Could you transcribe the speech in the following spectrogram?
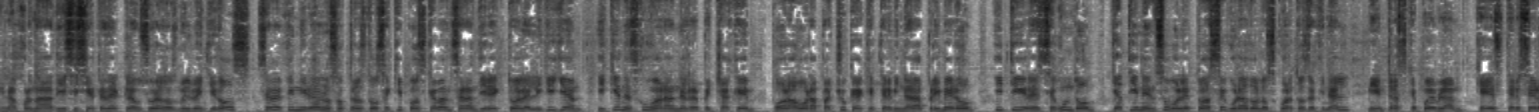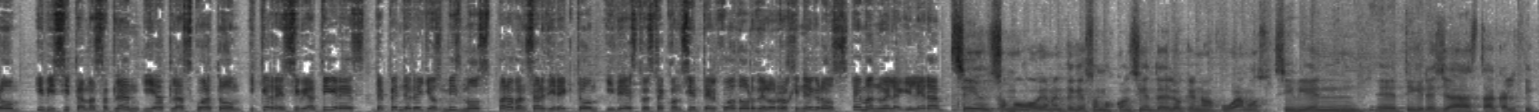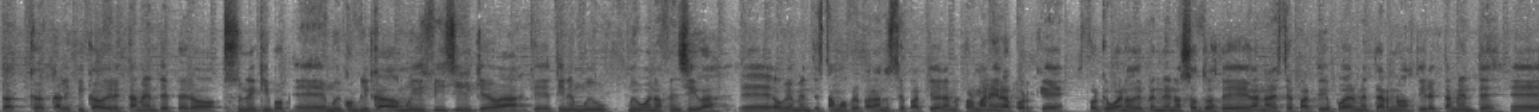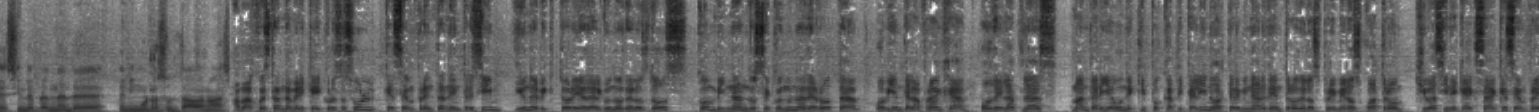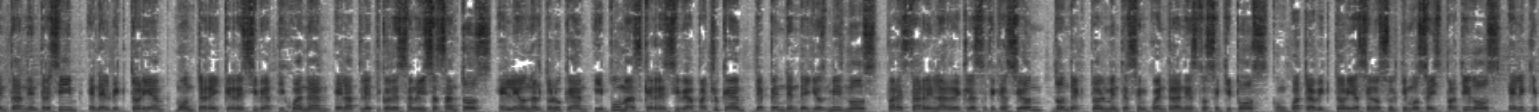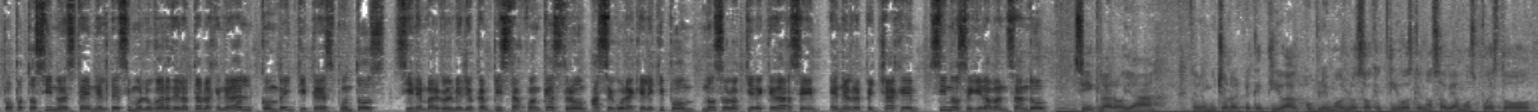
En la jornada 17 de clausura 2022 se definirán los otros dos equipos que avanzarán directo a la liguilla y quienes jugarán el repechaje. Por ahora Pachuca que terminará primero y Tigres segundo ya tienen su boleto asegurado a los cuartos de final, mientras que Puebla, que es tercero y visita Mazatlán y Atlas cuarto y que recibe a Tigres, depende de ellos mismos para avanzar directo y de esto está consciente el jugador de los rojinegros, Emanuel Aguilera. Sí, somos obviamente que somos conscientes de lo que nos jugamos, si bien eh, Tigres ya está califica- ca- calificado directamente, pero es un equipo eh, muy complicado, muy difícil, que, va, que tiene muy, muy buena ofensiva. Eh, obviamente estamos preparando este partido de la mejor manera porque, porque bueno, depende de nosotros de ganar este partido y poder meternos directamente eh, sin depender de, ningún resultado. ¿no? Abajo están América y Cruz Azul, que se enfrentan entre sí, y una victoria de alguno de los dos, combinándose con una derrota, o bien de la Franja o del Atlas, mandaría un equipo capitalino a terminar dentro de los primeros cuatro. Chivas y Necaxa, que se enfrentan entre sí en el Victoria, Monterrey, que recibe a Tijuana, el Atlético de San Luis a Santos, el León al Toluca y Pumas, que recibe a Pachuca, dependen de ellos mismos para estar en la reclasificación, donde actualmente se encuentran estos equipos, con cuatro victorias en los últimos seis partidos. El equipo potosino está en el décimo lugar de la tabla general con 23 puntos. Sin embargo, el mediocampista Juan Castro asegura que el equipo no solo quiere quedarse en el repechaje, sino seguir avanzando. Sí, claro, ya cambió mucho la perspectiva, cumplimos los objetivos que nos habíamos puesto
